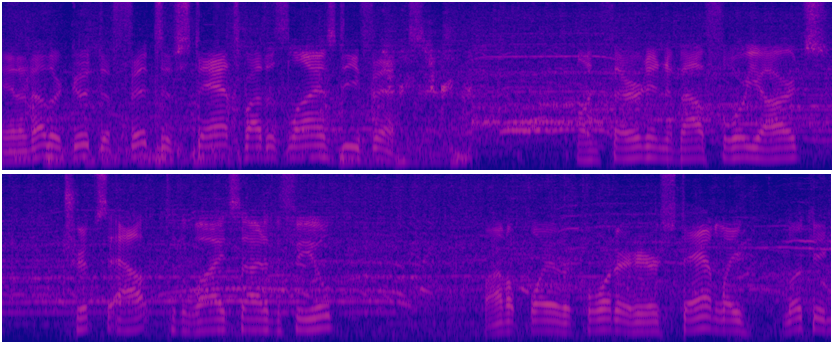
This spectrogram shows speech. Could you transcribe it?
And another good defensive stance by this Lions defense. On third and about four yards. Trips out to the wide side of the field. Final play of the quarter here. Stanley looking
